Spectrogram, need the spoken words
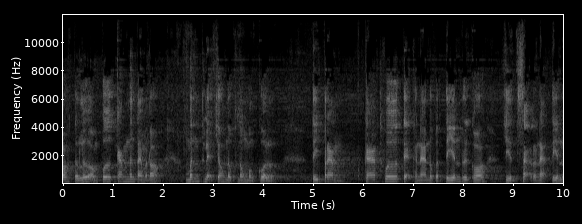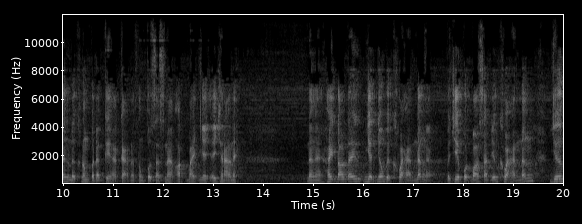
លាស់ទៅលើអំពើកម្មនឹងតែម្ដង មិនធ្លាក់ចុះនៅក្នុងមង្គល ទី5ការធ្វើតក្កណានុបទានឬក៏ជាសរណទាននឹងនៅក្នុងបដិគេហកៈនៅក្នុងពុទ្ធសាសនាអត់បែកញែកអីច្រើនទេហ្នឹងហើយហើយដល់ទៅញាតញោមវាខ្វះអាហ្នឹង ប្រជាពុទ្ធបរិស័ទយើងខ្វះអាហ្នឹងយើង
